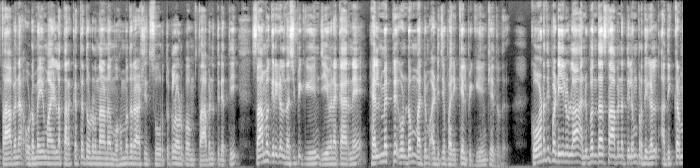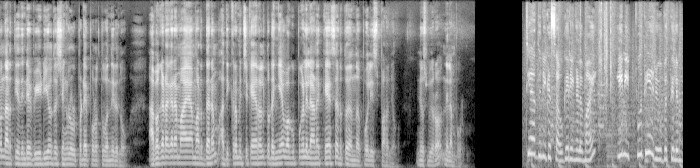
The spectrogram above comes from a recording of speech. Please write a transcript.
സ്ഥാപന ഉടമയുമായുള്ള തർക്കത്തെ തുടർന്നാണ് മുഹമ്മദ് റാഷിദ് സുഹൃത്തുക്കളോടൊപ്പം സ്ഥാപനത്തിലെത്തി സാമഗ്രികൾ നശിപ്പിക്കുകയും ജീവനക്കാരനെ ഹെൽമറ്റ് കൊണ്ടും മറ്റും അടിച്ച് പരിക്കേൽപ്പിക്കുകയും ചെയ്തത്. കോടതി പടിയിലുള്ള അനുബന്ധ സ്ഥാപനത്തിലും പ്രതികൾ അതിക്രമം നടത്തിയതിന്റെ വീഡിയോ ദൃശ്യങ്ങൾ ഉൾപ്പെടെ പുറത്തു വന്നിരുന്നു അപകടകരമായ മർദ്ദനം അതിക്രമിച്ച് കയറൽ തുടങ്ങിയ വകുപ്പുകളിലാണ് കേസെടുത്തതെന്ന് പോലീസ് പറഞ്ഞു. News bureau Nilambur. അത്യാധുനിക സൗകര്യങ്ങളുമായി ഇനി പുതിയ രൂപത്തിലും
